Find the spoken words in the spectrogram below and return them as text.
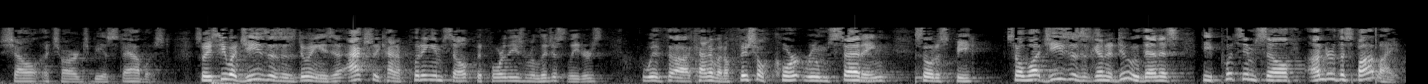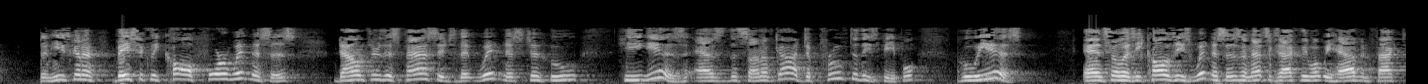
shall a charge be established. So you see what Jesus is doing. He's actually kind of putting himself before these religious leaders with uh, kind of an official courtroom setting, so to speak. So what Jesus is going to do then is he puts himself under the spotlight. And he's going to basically call four witnesses down through this passage that witness to who he is as the Son of God, to prove to these people who he is. And so as he calls these witnesses, and that's exactly what we have, in fact,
